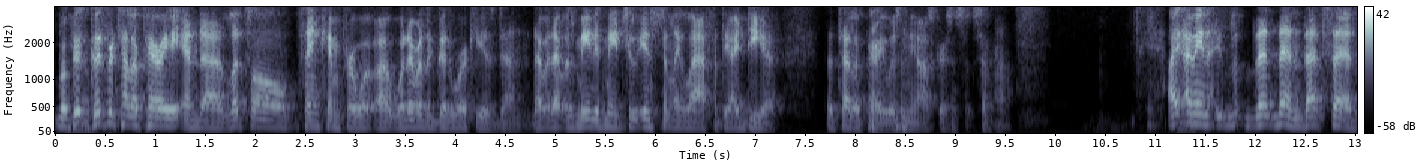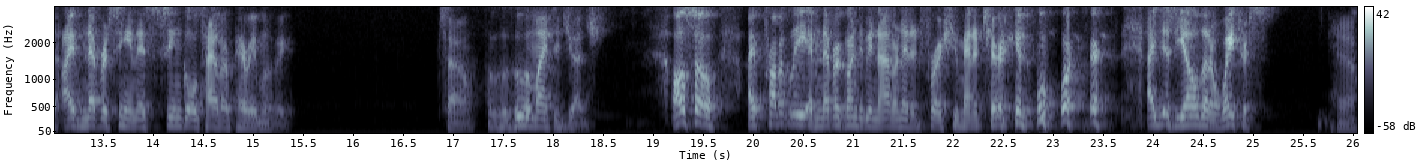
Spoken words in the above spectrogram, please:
well, good good for Tyler Perry, and uh, let's all thank him for uh, whatever the good work he has done. That that was mean of me to instantly laugh at the idea that Tyler Perry was in the Oscars somehow. I, I mean, then, then that said, I've never seen a single Tyler Perry movie. So who, who am I to judge? Also, I probably am never going to be nominated for a humanitarian award. I just yelled at a waitress. Yeah.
